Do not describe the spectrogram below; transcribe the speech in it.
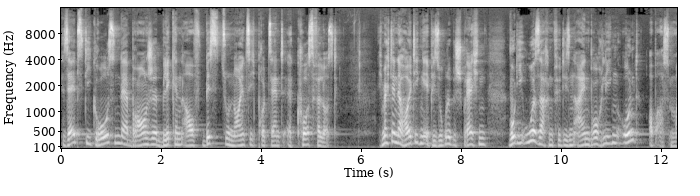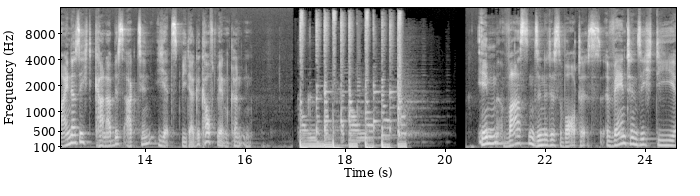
Selbst die Großen der Branche blicken auf bis zu 90 Prozent Kursverlust. Ich möchte in der heutigen Episode besprechen, wo die Ursachen für diesen Einbruch liegen und ob aus meiner Sicht Cannabis-Aktien jetzt wieder gekauft werden könnten. Im wahrsten Sinne des Wortes wähnten sich die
